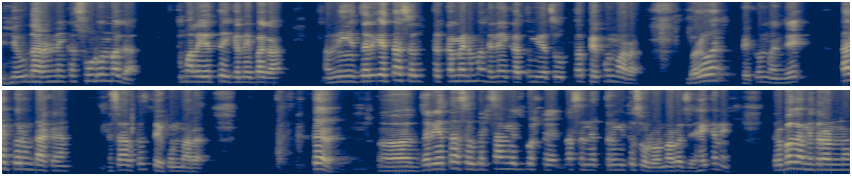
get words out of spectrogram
हे उदाहरण नाही का सोडून बघा. तुम्हाला येतंय का नाही बघा. आणि जर येत असेल तर कमेंटमध्ये नाही का तुम्ही याचं उत्तर फेकून मारा. बरोबर? फेकून म्हणजे टाईप करून टाका. याचा अर्थच फेकून मारा. तर जर येत असेल तर चांगलीच गोष्ट आहे. नसेल तर मी तर सोडवणारच आहे. का नाही? तर बघा मित्रांनो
